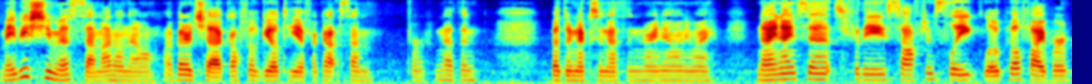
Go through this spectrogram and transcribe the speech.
maybe she missed some. I don't know. I better check. I'll feel guilty if I got some for nothing. But they're next to nothing right now anyway. 99 cents for these soft and sleek, low pill fiber.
